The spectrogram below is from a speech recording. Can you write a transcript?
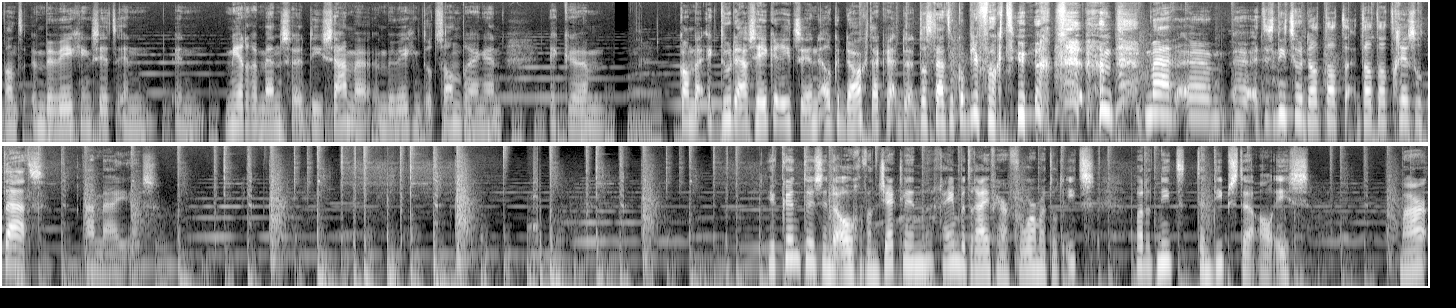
want een beweging zit in, in meerdere mensen die samen een beweging tot stand brengen. En ik, ehm, kan ik doe daar zeker iets in, elke dag. Daar, dat staat ook op je factuur. maar ehm, eh, het is niet zo dat dat, dat dat resultaat aan mij is. Je kunt dus in de ogen van Jacqueline geen bedrijf hervormen tot iets wat het niet ten diepste al is. Maar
